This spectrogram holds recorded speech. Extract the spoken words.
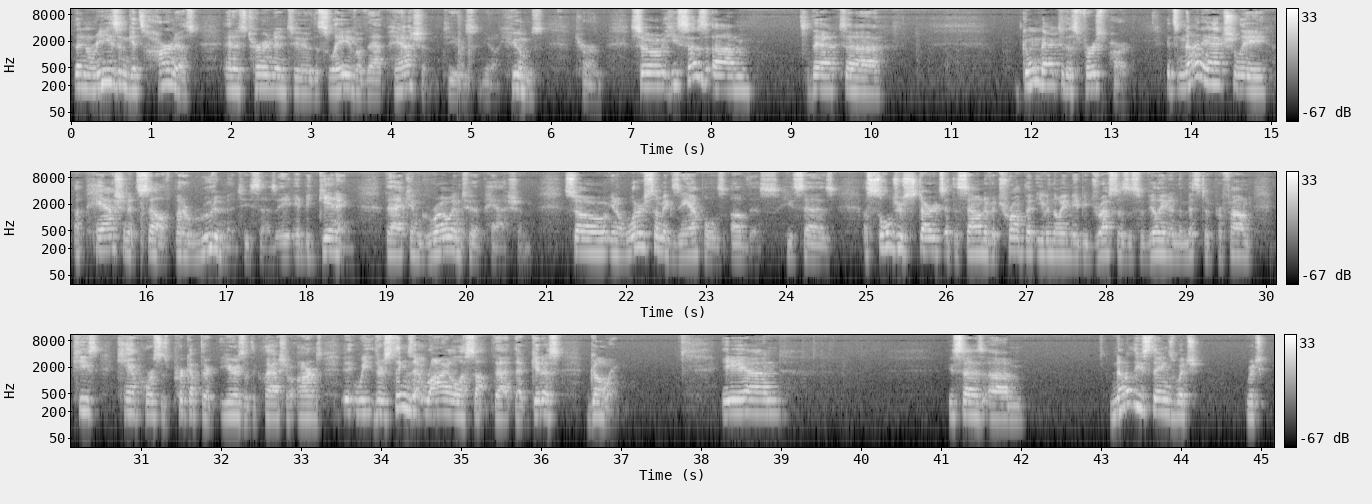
then reason gets harnessed and is turned into the slave of that passion, to use you know Hume's term. So he says um, that uh, going back to this first part, it's not actually a passion itself, but a rudiment. He says a, a beginning that can grow into a passion. So you know, what are some examples of this? He says a soldier starts at the sound of a trumpet, even though he may be dressed as a civilian in the midst of profound peace. Camp horses prick up their ears at the clash of arms. It, we, there's things that rile us up, that, that get us going. And he says, um, none of these things which, which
